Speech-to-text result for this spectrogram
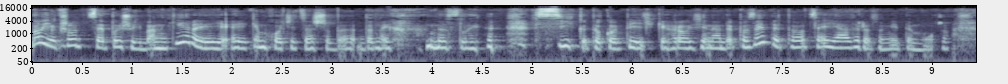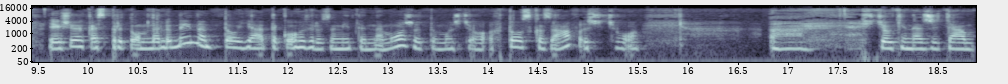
Ну, якщо це пишуть банкіри, яким хочеться, щоб до них несли всі до копійки гроші на депозити, то це я зрозуміти можу. Якщо якась притомна людина, то я такого зрозуміти не можу, тому що хто сказав, що що кінець життя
